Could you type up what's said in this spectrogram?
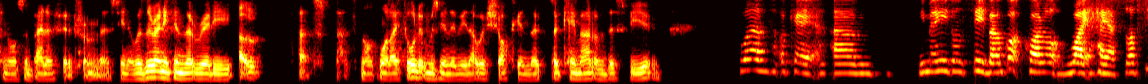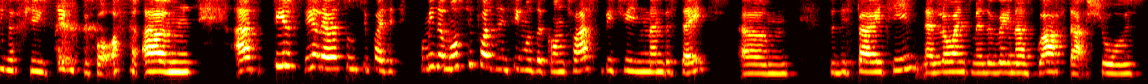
can also benefit from this you know was there anything that really oh that's that's not what i thought it was going to be that was shocking that, that came out of this for you well okay um you maybe don't see, but I've got quite a lot of white hair, so I've seen a few things before. um, I still, still, there was some surprising. For me, the most surprising thing was the contrast between member states, um, the disparity. And Lawrence made a very nice graph that shows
